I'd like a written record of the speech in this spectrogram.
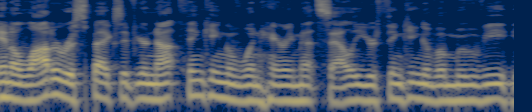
in a lot of respects if you're not thinking of when harry met sally you're thinking of a movie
